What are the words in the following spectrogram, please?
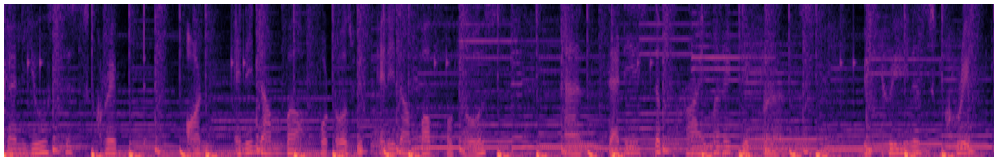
Can use this script on any number of photos with any number of photos and that is the primary difference between a script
